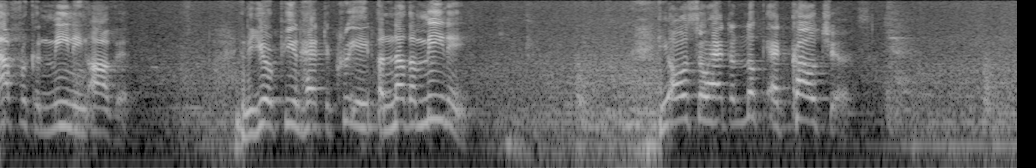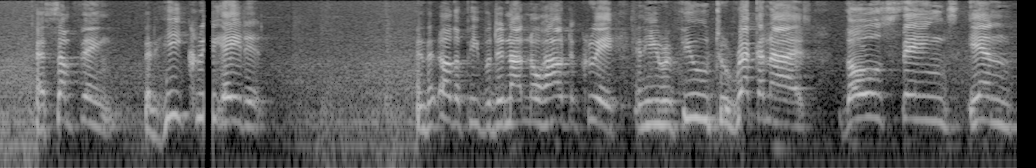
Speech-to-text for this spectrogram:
African meaning of it. And the European had to create another meaning. He also had to look at cultures as something that he created and that other people did not know how to create. And he refused to recognize those things in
